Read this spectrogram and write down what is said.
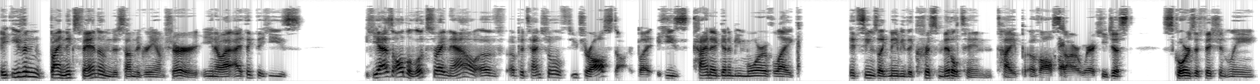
even by Knicks fandom to some degree. I'm sure. You know, I, I think that he's he has all the looks right now of a potential future All Star, but he's kind of going to be more of like it seems like maybe the Khris Middleton type of All Star, where he just scores efficiently,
